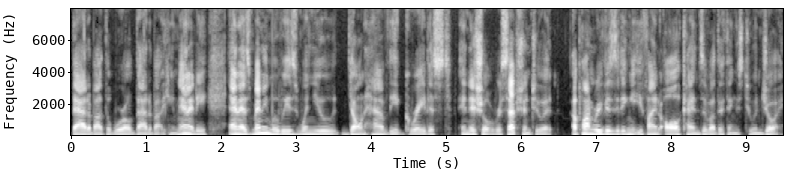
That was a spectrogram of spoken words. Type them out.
Bad about the world, bad about humanity. And as many movies, when you don't have the greatest initial reception to it, upon revisiting it, you find all kinds of other things to enjoy.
